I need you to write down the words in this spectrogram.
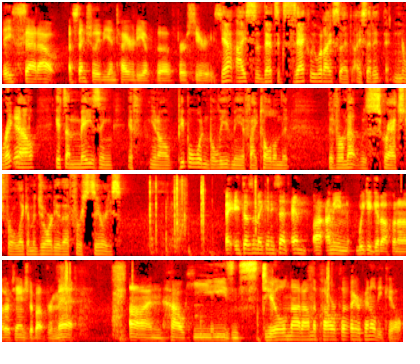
they sat out essentially the entirety of the first series. yeah, I said that's exactly what I said. I said it right Yeah. now. It's amazing if you know people wouldn't believe me if I told them that that Vermette was scratched for like a majority of that first series. It doesn't make any sense. And uh, I mean, we could get off on another tangent about Vermette on how he's still not on the power play or penalty kill.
